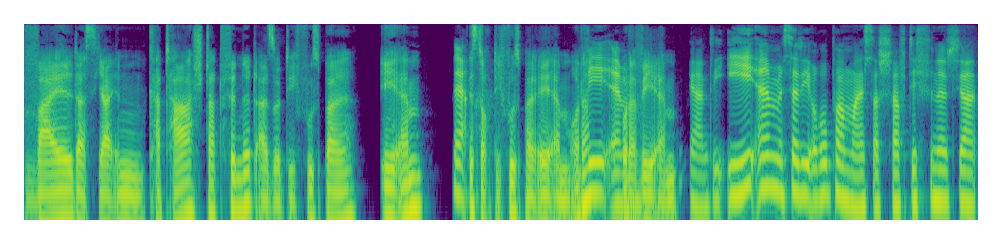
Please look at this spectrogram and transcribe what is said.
weil das ja in Katar stattfindet, also die Fußball-EM. Ja. Ist doch die Fußball-EM, oder? WM. Oder WM. Ja, die EM ist ja die Europameisterschaft, die findet ja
